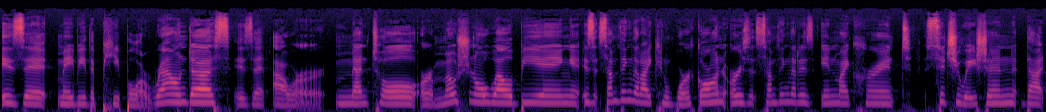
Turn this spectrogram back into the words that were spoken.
Is it maybe the people around us? Is it our mental or emotional well being? Is it something that I can work on? Or is it something that is in my current situation that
